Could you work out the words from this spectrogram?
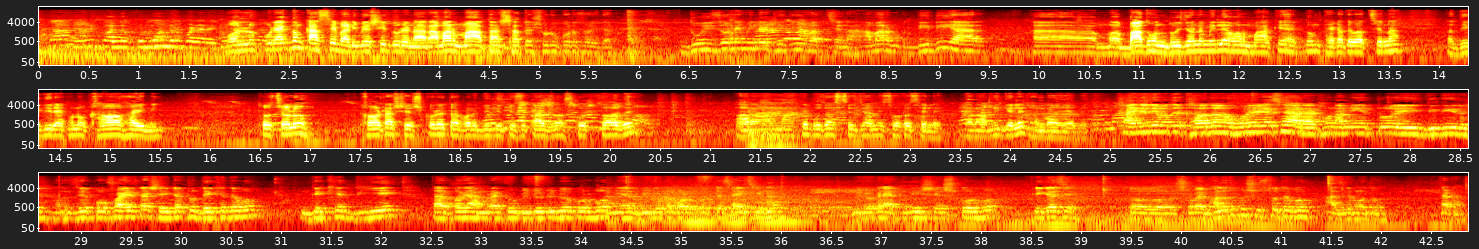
বল্লভপুর, একদম কাছে বাড়ি, বেশি দূরে না। আর আমার মা তার সাথে শুরু করেছে ওই দেখো। দুইজনে মিলে ঠিকই পাচ্ছে না। আমার দিদি আর বাঁধন দুইজনে মিলে আমার মাকে একদম ঠেকাতে পারছে না। আর দিদির এখনও খাওয়া হয়নি। তো চলো, খাওয়াটা শেষ করে তারপরে দিদির কিছু কাজ বাজ করতে হবে। আর আমার মাকে বোঝাচ্ছে যে আমি ছোট ছেলে, আর আমি গেলে ঠান্ডা হয়ে যাবে। ফাইনালি আমাদের খাওয়া দাওয়া হয়ে গেছে, আর এখন আমি একটু এই দিদির যে প্রোফাইলটা সেইটা একটু দেখে দেব। দেখে দিয়ে তারপরে আমরা একটু ভিডিও টিডিও করব। আমি আর ভিডিওটা বড় করতে চাইছি না। ভিডিওটা এখনই শেষ করব। ঠিক আছে? তো সবাই ভালো থেকো, সুস্থ থেকো। আজকের মতো। টাটা।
